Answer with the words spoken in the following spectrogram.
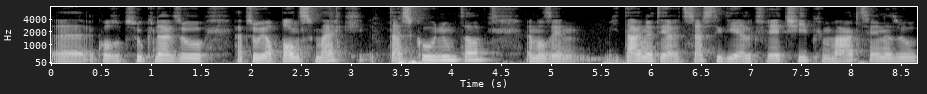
Eh, ik was op zoek naar zo... Ik heb zo'n Japans merk, Tesco noemt dat. En dat zijn gitaren uit de jaren 60 die eigenlijk vrij cheap gemaakt zijn en zo.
